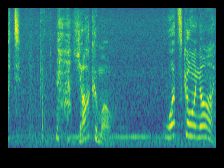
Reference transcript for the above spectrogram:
What? Yakumo? What's going on?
